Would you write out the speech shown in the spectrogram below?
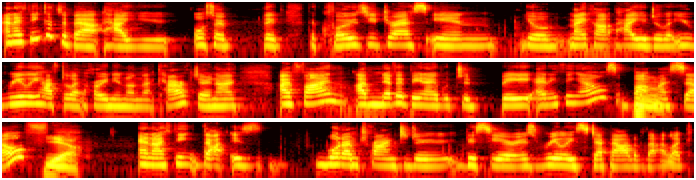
And I think it's about how you also the the clothes you dress in, your makeup, how you do it. You really have to like hone in on that character and I I find I've never been able to be anything else but Mm. myself yeah and i think that is what i'm trying to do this year is really step out of that like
